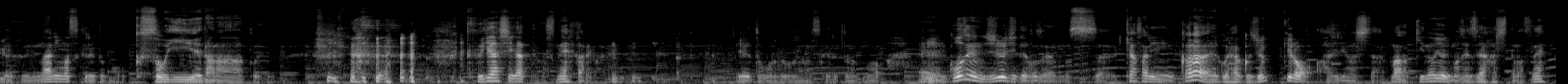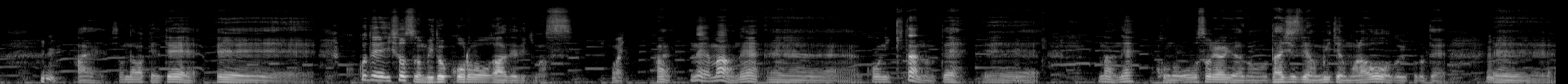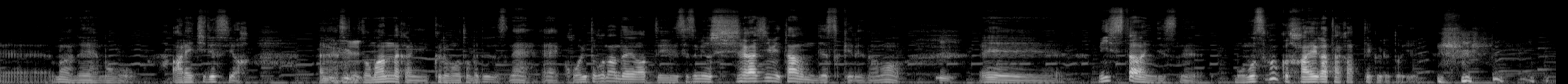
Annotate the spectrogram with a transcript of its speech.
いうふうになりますけれども、クソいい絵だなという。悔しがってますね、彼はね。というところでございますけれども、えーうん午前10時でございます。キャサリンからえー510キロ走りました。まあ、昨日よりも全然走ってますね。うんはい。そんなわけで、えーここで一つの見どころが出てきます。はい。はい。ね、まあね、えーここに来たので、えーまあね、このオーストラリアの大自然を見てもらおうということで、うんえーまあね、もう、荒れ地ですよ。えーうんそのど真ん中に車を止めてですね、えーこういうとこなんだよっていう説明をし始めたんですけれども、うんえーミスターにですね、ものすごくハエがたかってくるという。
